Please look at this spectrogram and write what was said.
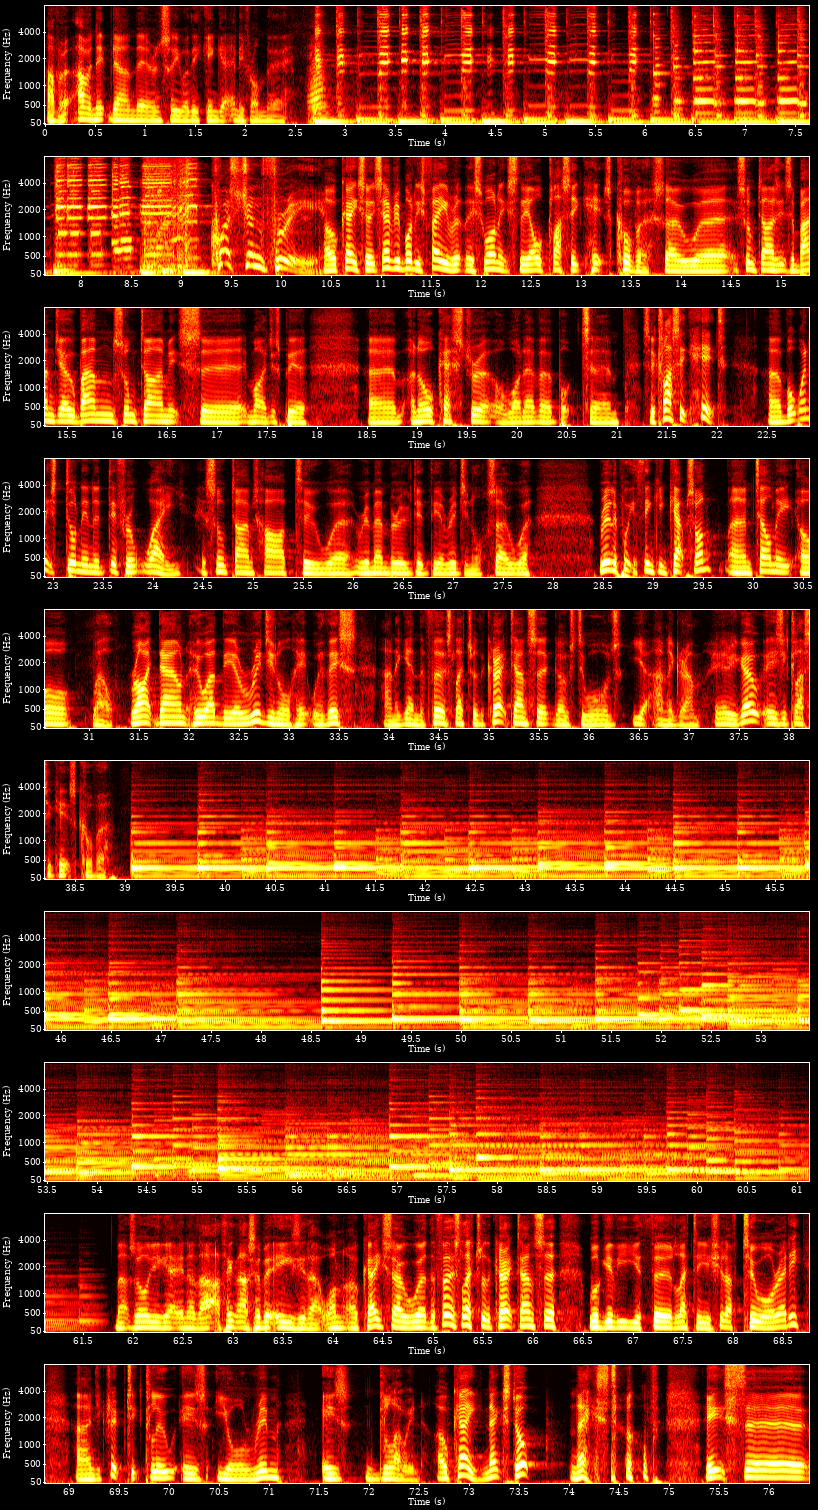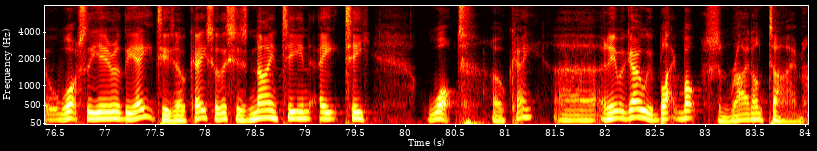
have a, have a nip down there and see whether you can get any from there. Question three. Okay, so it's everybody's favourite. This one, it's the old classic hits cover. So uh, sometimes it's a banjo band, sometimes it's uh, it might just be a, um, an orchestra or whatever. But um, it's a classic hit. Uh, but when it's done in a different way, it's sometimes hard to uh, remember who did the original. So uh, really put your thinking caps on and tell me, or well, write down who had the original hit with this. And again, the first letter of the correct answer goes towards your anagram. Here you go. Here's your classic hits cover. That's all you're getting of that. I think that's a bit easy, that one. Okay, so uh, the first letter of the correct answer will give you your third letter. You should have two already. And your cryptic clue is your rim is glowing. Okay, next up. Next up, it's uh, what's the year of the 80s? Okay, so this is 1980 what? Okay, uh, and here we go with Black Box and Ride on Time.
